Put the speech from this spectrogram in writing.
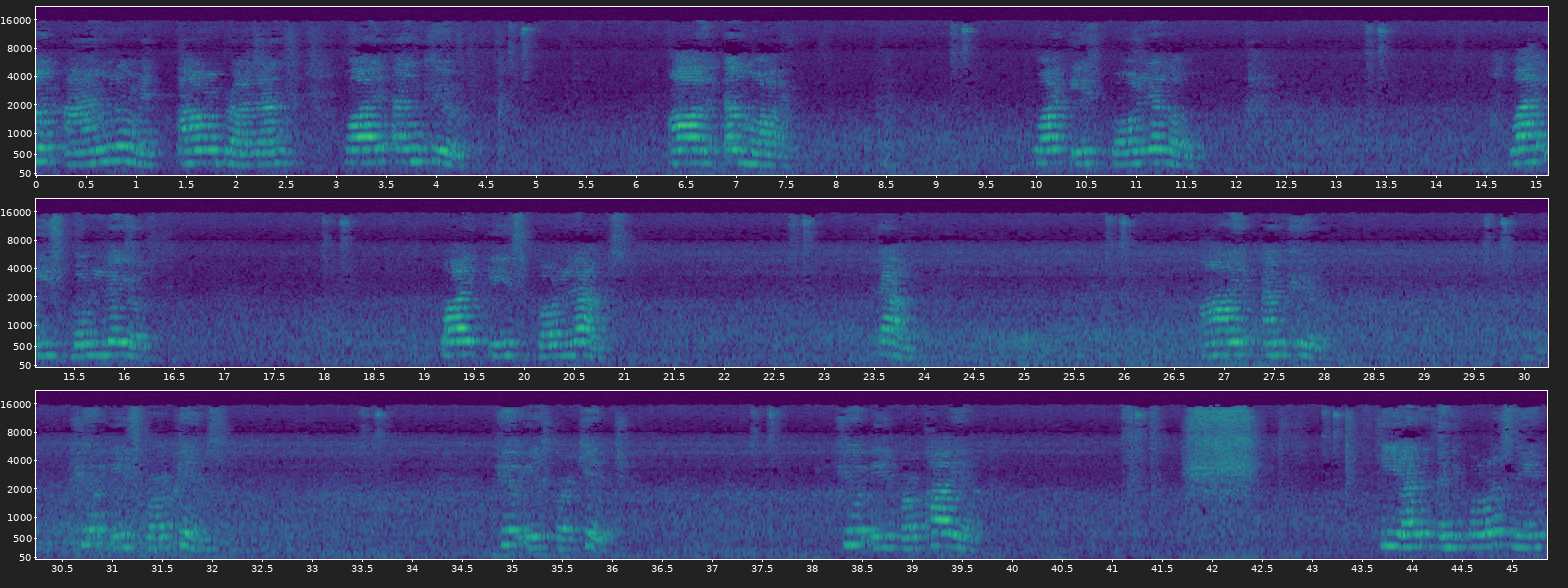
everyone, I'm Lumin. Our present Y and Q. I am Y. Y is for yellow. Y is layers. Y is for lamps. Lamp. I am Q. Q is for kids. Q is for kids. Q is for quiet. He end. Thank you for listening.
